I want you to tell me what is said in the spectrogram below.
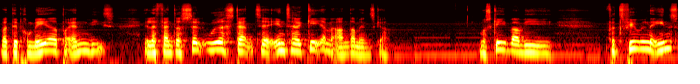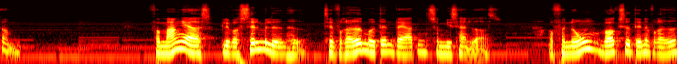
var deprimeret på anden vis, eller fandt os selv ud af stand til at interagere med andre mennesker. Måske var vi fortvivlende ensomme. For mange af os blev vores selvmedledenhed til vrede mod den verden, som mishandlede os og for nogen voksede denne vrede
